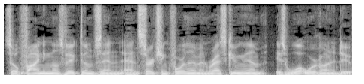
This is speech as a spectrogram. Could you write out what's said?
So finding those victims and, and searching for them and rescuing them is what we're going to do.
